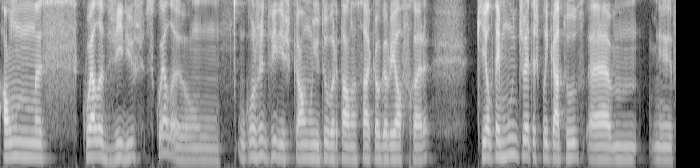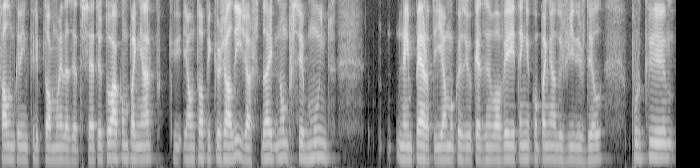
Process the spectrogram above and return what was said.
Há uma sequela de vídeos, sequela, um, um conjunto de vídeos que há um youtuber está a lançar que é o Gabriel Ferreira, que ele tem muito jeito a explicar tudo, um, fala um bocadinho de criptomoedas, etc. Eu estou a acompanhar porque é um tópico que eu já li, já estudei, não percebo muito nem perto, e é uma coisa que eu quero desenvolver e tenho acompanhado os vídeos dele, porque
